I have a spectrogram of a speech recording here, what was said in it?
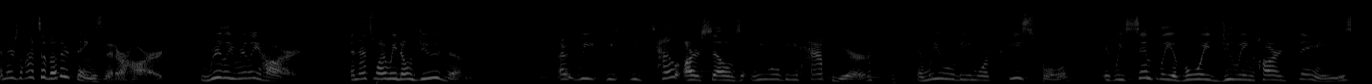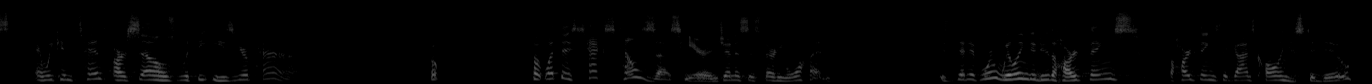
And there's lots of other things that are hard, really, really hard. And that's why we don't do them. I mean, we, we, we tell ourselves that we will be happier and we will be more peaceful if we simply avoid doing hard things and we content ourselves with the easier path. But, but what this text tells us here in Genesis 31 is that if we're willing to do the hard things, the hard things that God's calling us to do,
